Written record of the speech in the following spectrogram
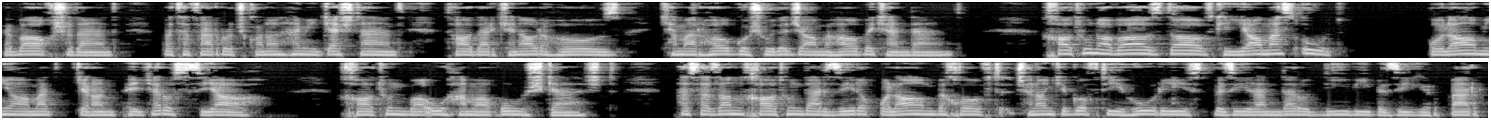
به باغ شدند و تفرج کنان همی گشتند تا در کنار حوز کمرها گشوده جامعه ها بکندند. خاتون آواز داد که یا مسعود. غلامی آمد گران پیکر و سیاه. خاتون با او هماغوش گشت. پس از آن خاتون در زیر غلام بخفت چنان که گفتی هوری است به زیرندر و دیوی به زیر بر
